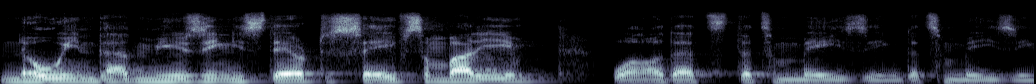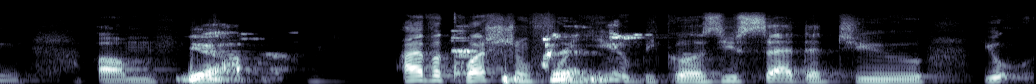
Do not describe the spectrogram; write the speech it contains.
knowing that music is there to save somebody well that's that's amazing that's amazing. Um, yeah. I have a question for you because you said that you you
